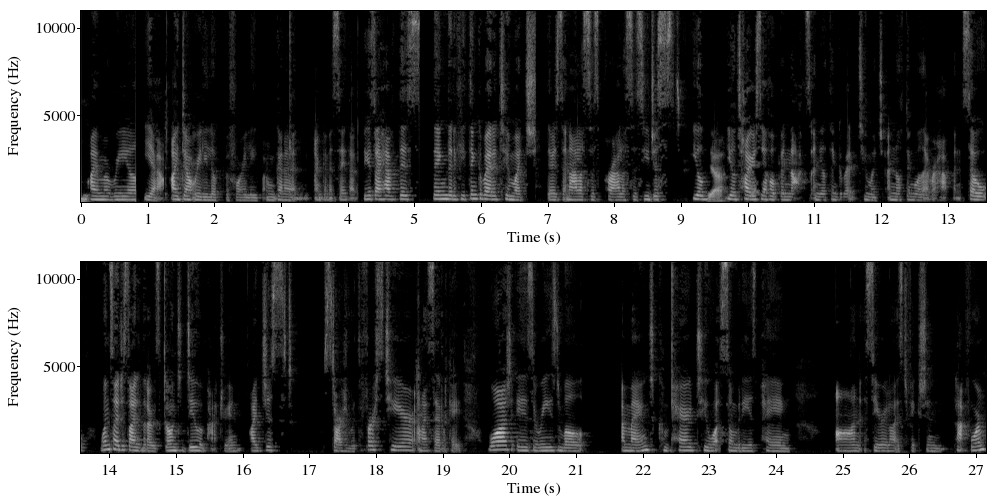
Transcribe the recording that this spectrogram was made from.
Mm. I'm a real yeah. I don't really look before I leap. I'm gonna I'm gonna say that because I have this thing that if you think about it too much, there's analysis paralysis. You just you'll yeah. you'll tie yourself up in knots and you'll think about it too much and nothing will ever happen. So once I decided that I was going to do a Patreon, I just started with the first tier and I said, okay, what is a reasonable amount compared to what somebody is paying on a serialized fiction platform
